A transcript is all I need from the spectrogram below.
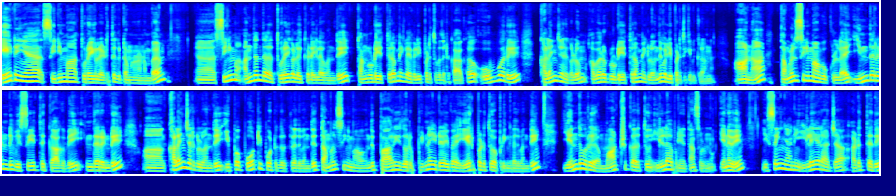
ஏனைய சினிமா துறைகளை எடுத்துக்கிட்டோம்னா நம்ம அ சினிமா அந்தந்த துறைகளுக்கு இடையில வந்து தங்களுடைய திறமைகளை வெளிப்படுத்துவதற்காக ஒவ்வொரு கலைஞர்களும் அவர்களுடைய திறமைகளை வந்து வெளிப்படுத்திக்கிருக்கிறாங்க ஆனா, தமிழ் சினிமாவுக்குள்ள இந்த 2 விஷயத்துக்காகவே இந்த 2 அ கலைஞர்கள் வந்து இப்போ போட்டி போட்டுக்கிருக்கிறது வந்து தமிழ் சினிமாவ வந்து பாரியதொரு பின்னடைவை ஏற்படுத்தும் அப்படிங்கிறது வந்து எந்த ஒரு மாற்று கருத்தும் இல்ல அப்படின்னு தான் சொல்லணும். எனவே, இசைஞானி இளையராஜா அடுத்தது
